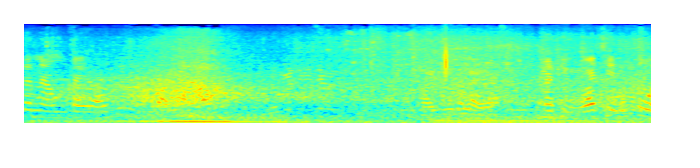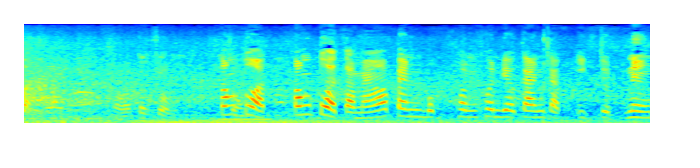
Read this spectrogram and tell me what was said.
จะนำไปไว้ที่ไหนก่อนนะคะ หมายถึงอะไรอะ หมายถึงว่าชิ้นส่วนอะไรเงี้ย อ๋อต้องส่ง ต้องตรวจต้องตรวจแต่แม้ว่า เป็นบุคคลคนเดียวกันกับอีกจุดหนึ่ง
